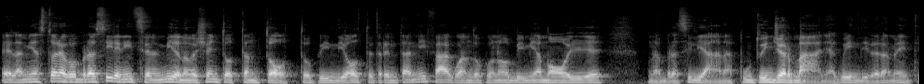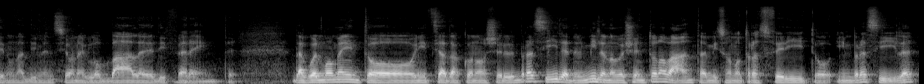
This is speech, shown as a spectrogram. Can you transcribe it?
Eh, la mia storia col Brasile inizia nel 1988, quindi oltre 30 anni fa, quando conobbi mia moglie, una brasiliana, appunto in Germania, quindi veramente in una dimensione globale differente. Da quel momento ho iniziato a conoscere il Brasile, nel 1990 mi sono trasferito in Brasile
